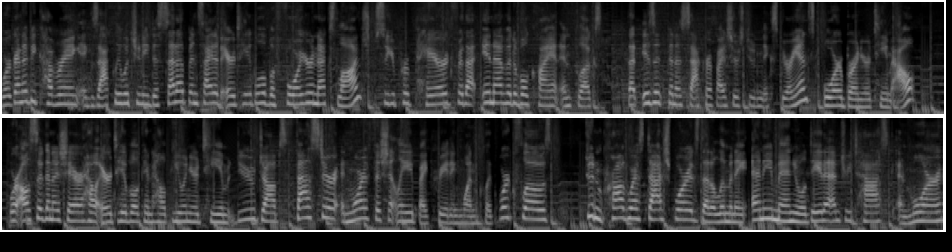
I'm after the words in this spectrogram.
We're going to be covering exactly what you need to set up inside of Airtable before your next launch so you're prepared for that inevitable client influx that isn't going to sacrifice your student experience or burn your team out. We're also going to share how Airtable can help you and your team do your jobs faster and more efficiently by creating one click workflows, student progress dashboards that eliminate any manual data entry task, and more.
